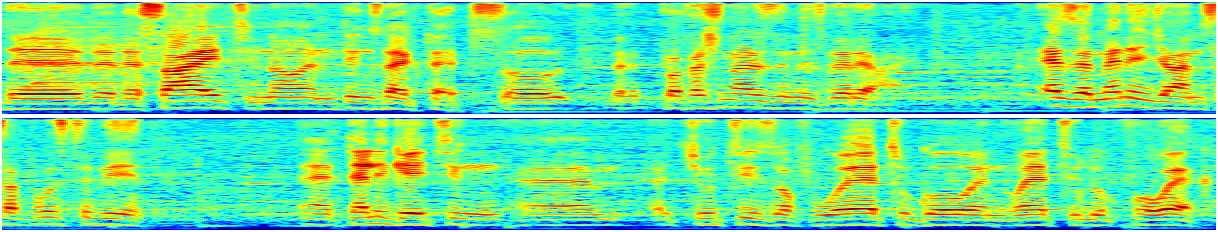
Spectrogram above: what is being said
the, the, the, site, you know, and things like that. So the professionalism is very high. As a manager, I'm supposed to be uh, delegating um, duties of where to go and where to look for work.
